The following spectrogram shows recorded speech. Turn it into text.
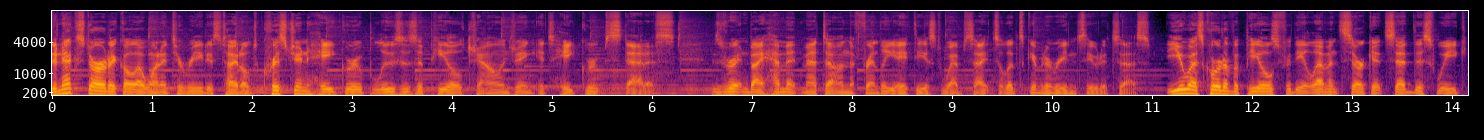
The next article I wanted to read is titled Christian Hate Group Loses Appeal Challenging Its Hate Group Status. This is written by Hemant Mehta on the Friendly Atheist website, so let's give it a read and see what it says. The U.S. Court of Appeals for the 11th Circuit said this week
